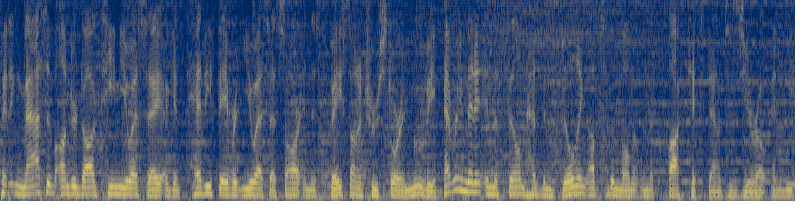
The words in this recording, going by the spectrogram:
Pitting massive underdog Team USA against heavy favorite USSR in this based on a true story movie, every minute in the film has been building up to the moment when the clock ticks down to zero, and we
